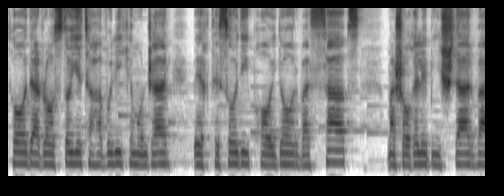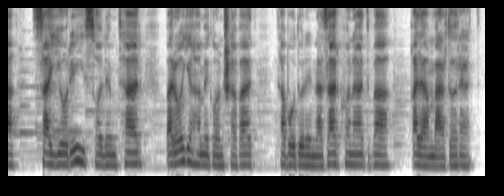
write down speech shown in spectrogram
تا در راستای تحولی که منجر به اقتصادی پایدار و سبز مشاغل بیشتر و سیاره سالمتر برای همگان شود تبادل نظر کند و قدم بردارد.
